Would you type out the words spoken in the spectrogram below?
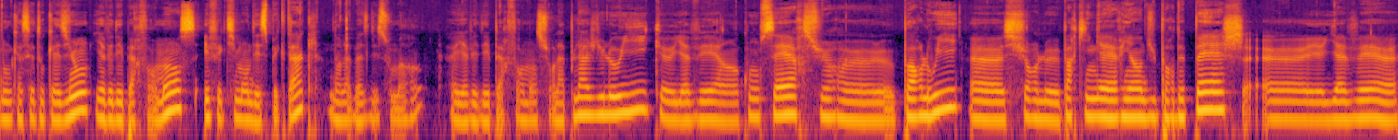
Donc à cette occasion, il y avait des performances, effectivement des spectacles dans la base des sous-marins. Il y avait des performances sur la plage du Loïc, il y avait un concert sur Port-Louis, sur le parking aérien du port de pêche, il y avait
